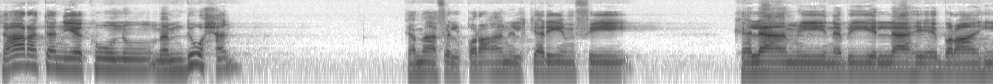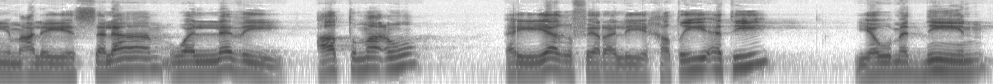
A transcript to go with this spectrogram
تارة يكون ممدوحا كما في القرآن الكريم في كلام نبي الله إبراهيم عليه السلام والذي أطمع أن يغفر لي خطيئتي يوم الدين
